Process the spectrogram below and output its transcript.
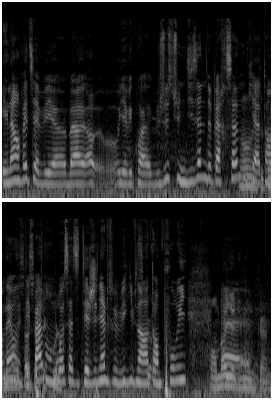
et là en fait il y avait euh, bah, euh, il y avait quoi? Juste une dizaine de personnes Non, qui attendaient on n'était pas nombreux ça c'était génial parce que vu qu'il faisait un temps pourri En bas il y a Euh, du monde quand même.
